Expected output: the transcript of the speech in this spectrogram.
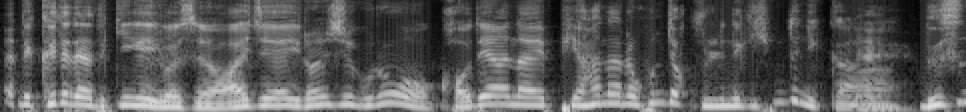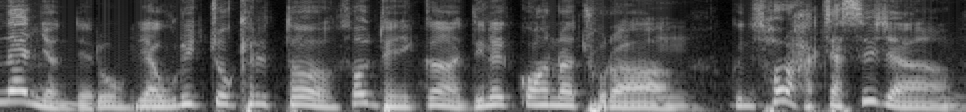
근데 그때 내가 느낀 게 이거였어요. 아 이제 이런 식으로 거대한 IP 하나를 혼자 굴리는 게 힘드니까 네. 느슨한 연대로 야 우리 쪽 캐릭터 써도 되니까 니네 거 하나 줘라. 음. 근데 서로 각자 쓰자. 음.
